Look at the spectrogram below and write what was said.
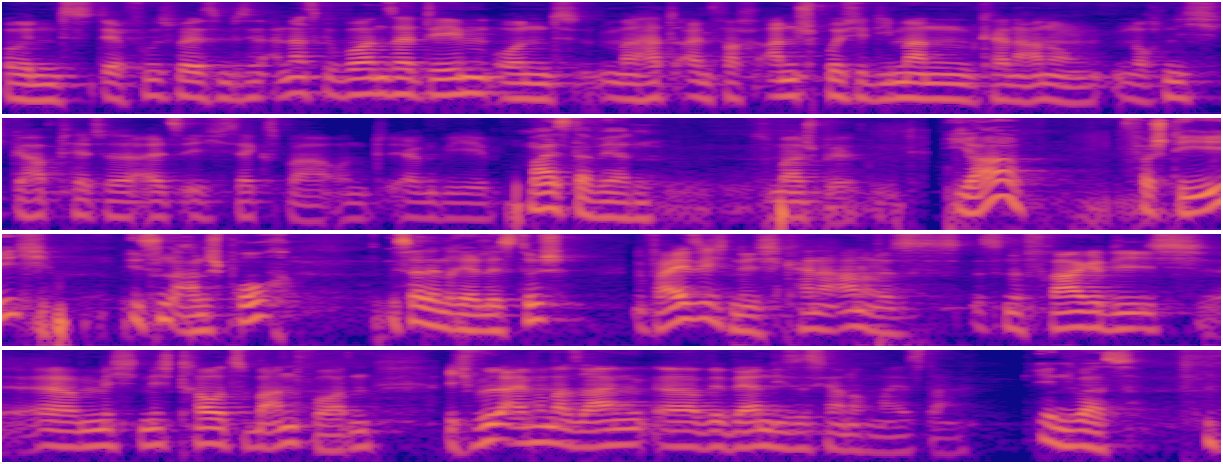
Und der Fußball ist ein bisschen anders geworden seitdem und man hat einfach Ansprüche, die man, keine Ahnung, noch nicht gehabt hätte, als ich sechs war und irgendwie Meister werden. zum Beispiel. Ja, verstehe ich. Ist ein Anspruch. Ist er denn realistisch? Weiß ich nicht, keine Ahnung. Das ist eine Frage, die ich äh, mich nicht traue zu beantworten. Ich würde einfach mal sagen, äh, wir werden dieses Jahr noch Meister. In was?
